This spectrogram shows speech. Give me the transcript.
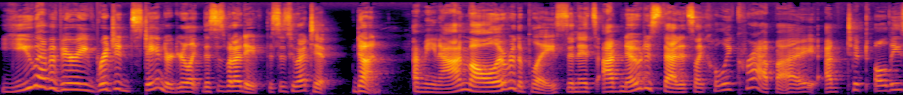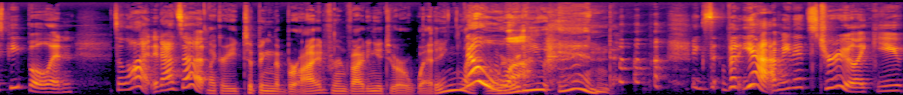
you have a very rigid standard. You're like, this is what I do. This is who I tip. Done. I mean, I'm all over the place, and it's I've noticed that it's like, holy crap, I I've tipped all these people, and it's a lot. It adds up. Like, are you tipping the bride for inviting you to her wedding? Like, No. Where do you end? But yeah, I mean, it's true. Like you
